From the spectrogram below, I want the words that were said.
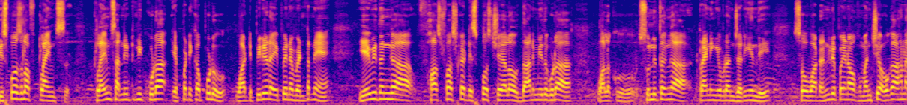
డిస్పోజల్ ఆఫ్ క్లైమ్స్ క్లైమ్స్ అన్నింటినీ కూడా ఎప్పటికప్పుడు వాటి పీరియడ్ అయిపోయిన వెంటనే ఏ విధంగా ఫాస్ట్ ఫాస్ట్గా డిస్పోజ్ చేయాలో దాని మీద కూడా వాళ్ళకు సున్నితంగా ట్రైనింగ్ ఇవ్వడం జరిగింది. సో వాటన్నిటిపైన ఒక మంచి అవగాహన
